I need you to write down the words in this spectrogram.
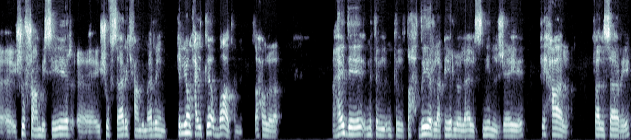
آه، يشوف شو عم بيصير آه، يشوف ساري كيف عم بيمرن كل يوم حيتلاقوا ببعض هن صح ولا لا؟ هيدي مثل مثل تحضير لبيرلو للسنين الجاية في حال فل ساري آه،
